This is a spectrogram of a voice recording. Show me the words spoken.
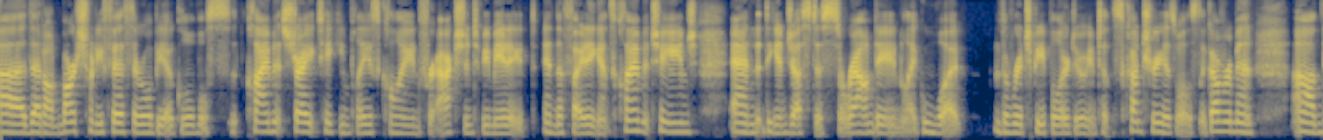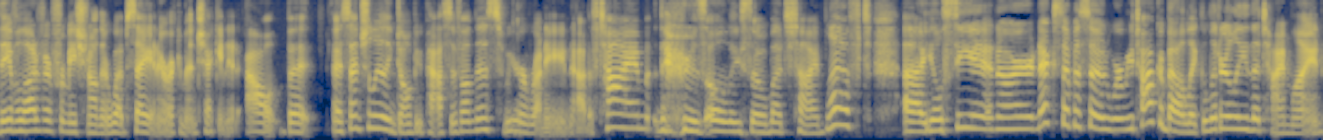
Uh, that on March 25th, there will be a global s- climate strike taking place, calling for action to be made in the fight against climate change and the injustice surrounding like what the rich people are doing to this country as well as the government. Um, they have a lot of information on their website, and I recommend checking it out. But essentially, like, don't be passive on this. We are running out of time. There is only so much time left. Uh, you'll see it in our next episode where we talk about like literally the timeline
